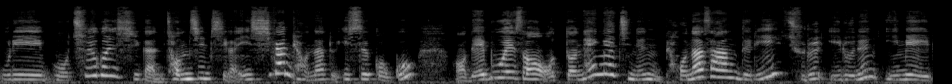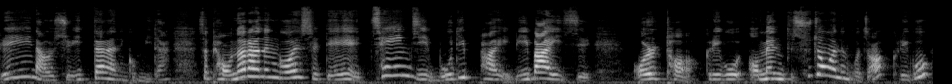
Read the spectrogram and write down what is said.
우리 뭐 출근 시간, 점심 시간 이 시간 변화도 있을 거고 어, 내부에서 어떤 행해지는 변화 사항들이 주를 이루는 이메일이 나올 수 있다라는 겁니다. 그래서 변화라는 거 했을 때 change, modify, revise alter 그리고 amend 수정하는 거죠. 그리고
